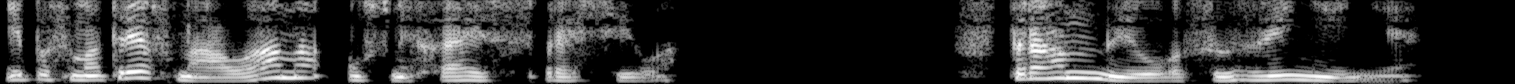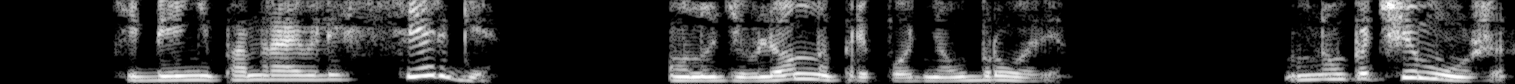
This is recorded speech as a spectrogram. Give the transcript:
и, посмотрев на Алана, усмехаясь, спросила. «Странные у вас извинения. Тебе не понравились серьги?» Он удивленно приподнял брови. «Ну почему же?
